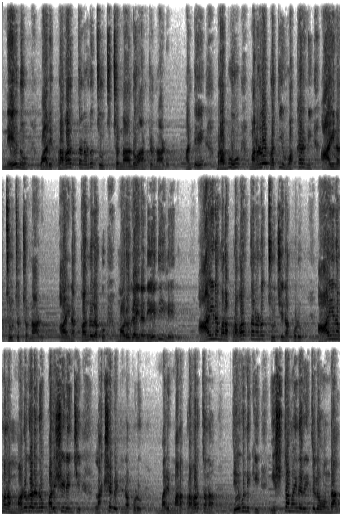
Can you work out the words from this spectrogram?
నేను వారి ప్రవర్తనను చూచుచున్నాను అంటున్నాడు. అంటే ప్రభు మనలో ప్రతి ఒక్కరిని ఆయన చూచుచున్నాడు. ఆయన కన్నులకు మరుగైనదేదీ లేదు. ఆయన మన ప్రవర్తనను చూచినప్పుడు ఆయన మన మనుగడను పరిశీలించి లక్ష్య పెట్టినప్పుడు మరి మన ప్రవర్తన దేవునికి ఇష్టమైన రీతిలో ఉందా?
